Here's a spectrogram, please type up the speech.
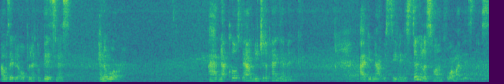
I was able to open up a business in Aurora. I have not closed down due to the pandemic. I did not receive any stimulus fund for my business.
